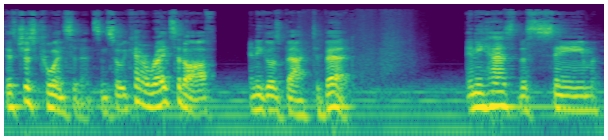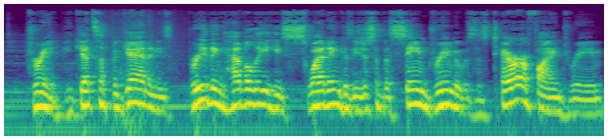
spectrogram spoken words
It's just coincidence. And so he kind of writes it off and he goes back to bed. And he has the same dream. He gets up again and he's breathing heavily. He's sweating because he just had the same dream. It was this terrifying dream.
